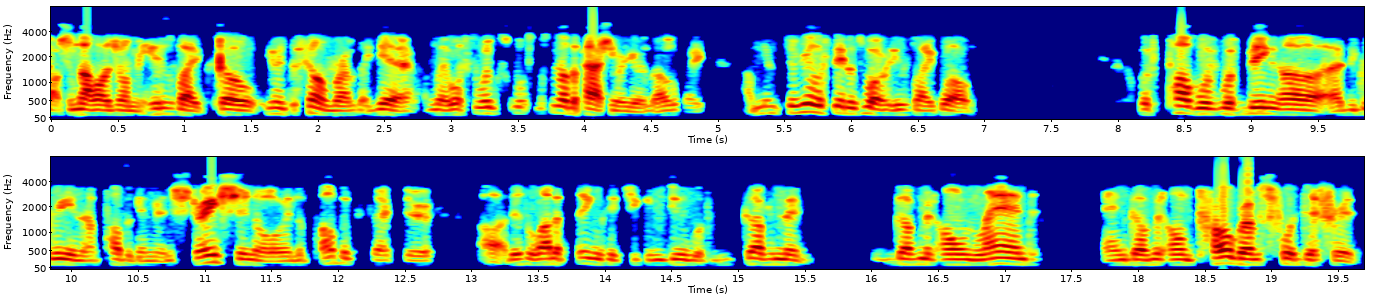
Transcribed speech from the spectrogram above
got some knowledge on me. He was like, "So you're into film?" Right? I was like, "Yeah." I'm like, "What's what's what's, another passion of yours?" I was like, "I'm into real estate as well." He was like, "Well, with pub with, being a, a degree in public administration or in the public sector, uh, there's a lot of things that you can do with government government owned land and government owned programs for different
